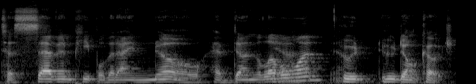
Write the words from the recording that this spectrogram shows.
to seven people that I know have done the level Yeah, one yeah. who who don't coach.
